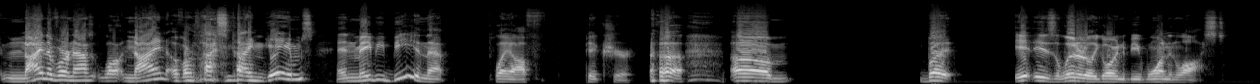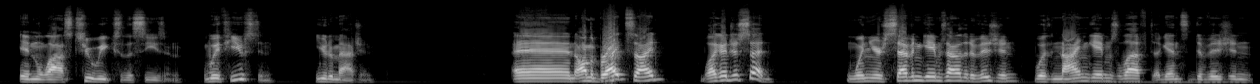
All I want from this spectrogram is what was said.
nine of our nine of our last nine games and maybe be in that playoff picture. um, but it is literally going to be won and lost in the last two weeks of the season with Houston, you'd imagine. And on the bright side, like I just said, when you're seven games out of the division with nine games left against division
